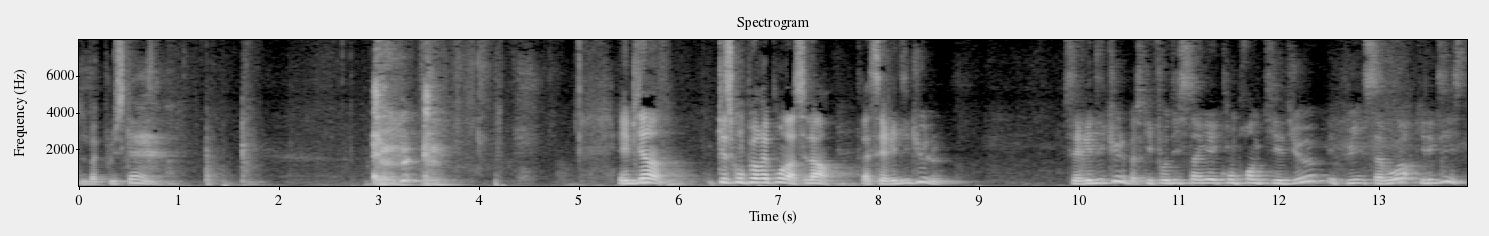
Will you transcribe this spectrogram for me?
de bac plus 15. eh bien, qu'est-ce qu'on peut répondre à cela? Ben, C'est ridicule. C'est ridicule parce qu'il faut distinguer, comprendre qui est Dieu et puis savoir qu'il existe.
